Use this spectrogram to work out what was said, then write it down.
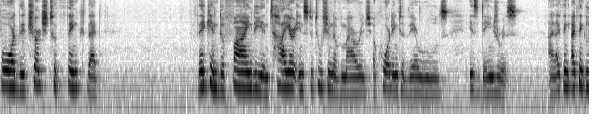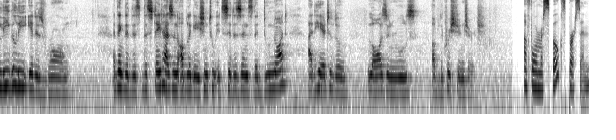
For the church to think that they can define the entire institution of marriage according to their rules is dangerous. And I think, I think legally it is wrong. I think that this, the state has an obligation to its citizens that do not adhere to the laws and rules of the Christian church. A former spokesperson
